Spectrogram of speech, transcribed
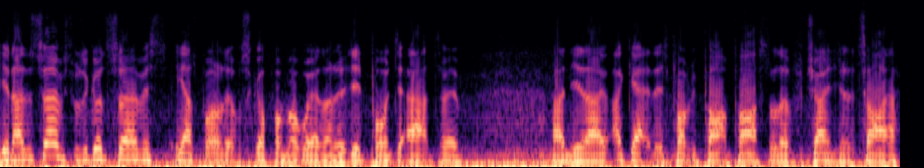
you know the service was a good service. He has put a little scuff on my wheel and I did point it out to him. And you know I get it, it's probably part and parcel of changing a tyre.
